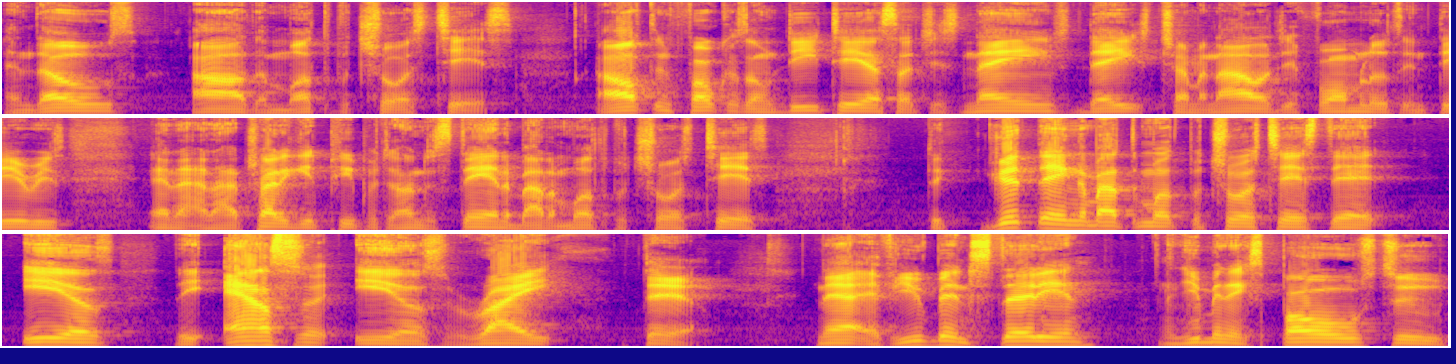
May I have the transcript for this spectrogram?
and those are the multiple choice tests. I often focus on details such as names, dates, terminology, formulas, and theories, and I, and I try to get people to understand about a multiple choice test. The good thing about the multiple choice test that is the answer is right there. Now, if you've been studying and you've been exposed to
